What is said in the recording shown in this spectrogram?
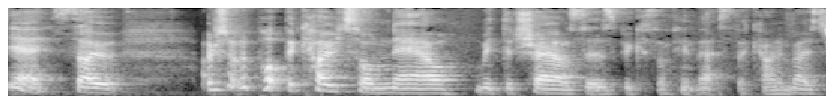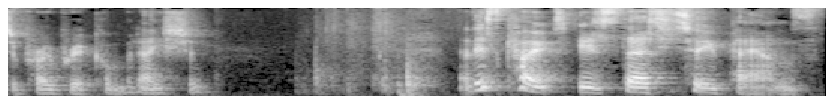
yeah, so I'm just going to pop the coat on now with the trousers because I think that's the kind of most appropriate combination. Now this coat is £32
